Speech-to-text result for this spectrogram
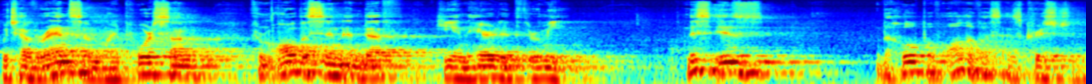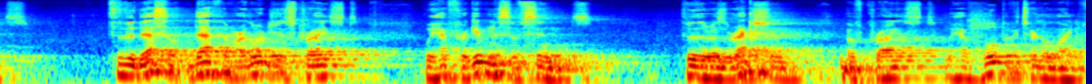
which have ransomed my poor son from all the sin and death he inherited through me. This is the hope of all of us as Christians. Through the death of our Lord Jesus Christ, we have forgiveness of sins. Through the resurrection of Christ, we have hope of eternal life.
